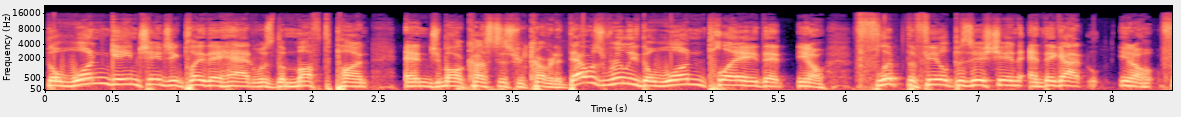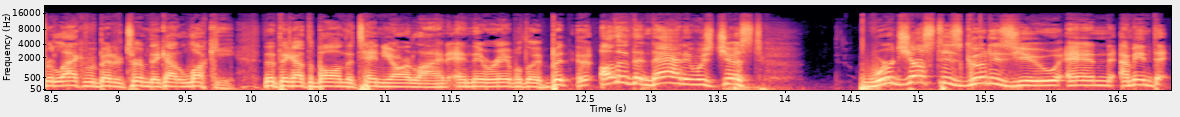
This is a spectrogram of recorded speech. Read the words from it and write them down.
The one game changing play they had was the muffed punt and Jamal Custis recovered it. That was really the one play that you know flipped the field position and they got you know for lack of a better term they got lucky that they got the ball on the ten yard line and they were able to. But uh, other than that, it was just we're just as good as you. And I mean, th-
